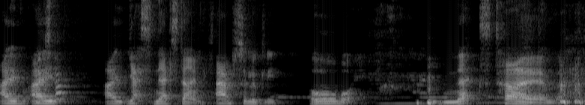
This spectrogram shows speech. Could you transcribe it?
I, I. I, yes, next time. Absolutely. Oh boy. next time.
